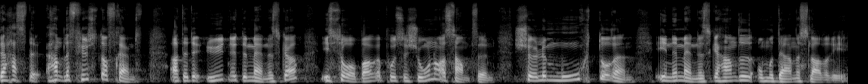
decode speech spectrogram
Det handler først og fremst at det utnytter mennesker i sårbare posisjoner av samfunn. Selve motoren innen menneskehandel og moderne slaveri.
